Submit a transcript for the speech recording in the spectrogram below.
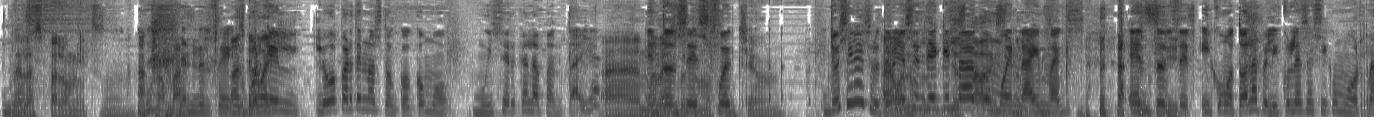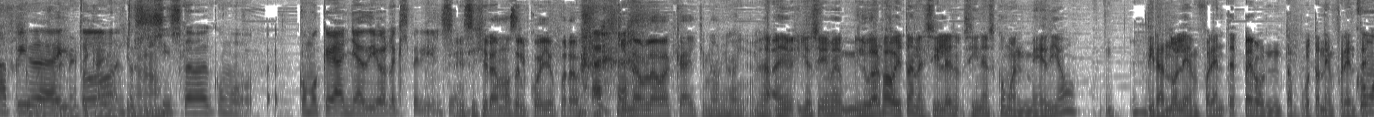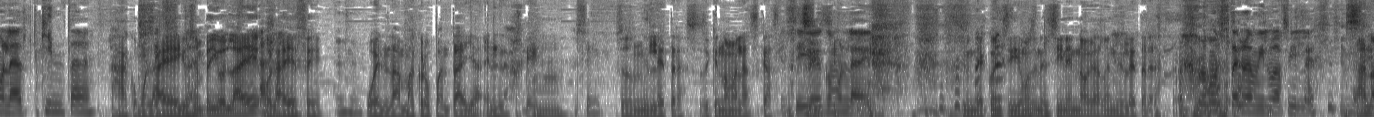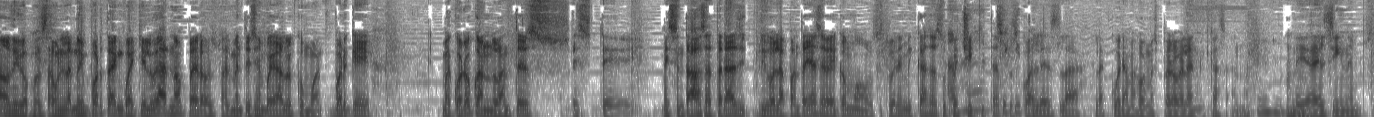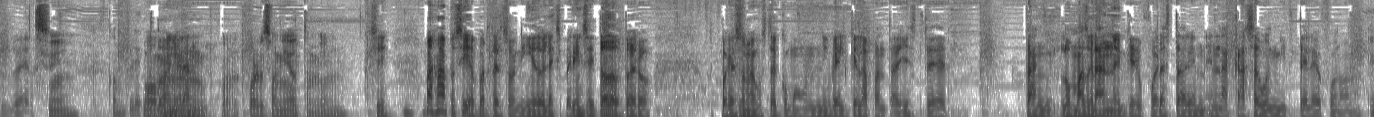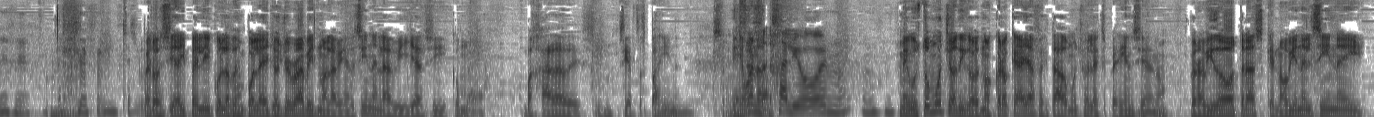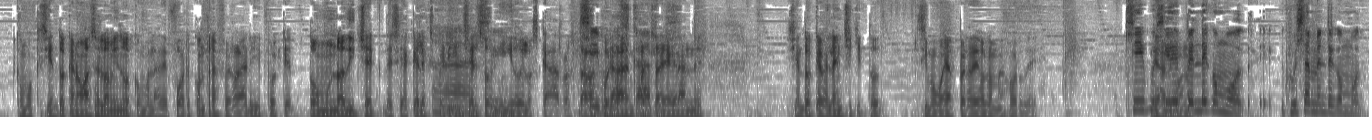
De las palomitas. ¿no? No, más. no sé. No, es que luego porque hay- luego aparte nos tocó como muy cerca la pantalla. Ah, no la Entonces disfrutamos fue. Yo sí la disfruté, Ah, bueno, yo sentía pues, que yo estaba, estaba como en como- IMAX. Entonces, y como toda la película es así como rápida y todo, imagino, entonces ¿no? sí estaba como como que añadió la experiencia. Sí, sí giramos el cuello para ver quién hablaba acá y quién hablaba allá. Yo sí, mi lugar favorito en el cine, cine es como en medio, tirándole enfrente, pero tampoco tan enfrente. Como la quinta. Ajá, como la E. Yo siempre digo la E o la F. O en la macro pantalla, en la G. Sí. Esas son mis letras, así que no me las gasto. Sí, yo como la E. Si un día coincidimos en el cine, no agarren mis letras. Vamos a estar en la misma fila. ah, no, digo, pues aún la- no importa en cualquier lugar, ¿no? Pero usualmente siempre agarro como... Porque me acuerdo cuando antes este me sentabas atrás, digo, la pantalla se ve como si estuviera en mi casa, súper chiquita, pues. ¿cuál es la, la cura? Mejor me espero verla en mi casa, ¿no? La idea del cine, pues es ver... Sí. Completo. Todo en grande. por, por el sonido también. Sí. Ajá, pues sí, aparte del sonido, la experiencia y todo, pero por eso me gusta como un nivel que la pantalla esté tan lo más grande que fuera a estar en, en la casa o en mi teléfono, ¿no? Pero si hay películas, por ejemplo, la de Jojo Rabbit no la vi en el cine, la vi ya así como bajada de ciertas páginas. Dije, Esa bueno, sa- salió hoy, me gustó mucho, digo, no creo que haya afectado mucho la experiencia, ¿no? Pero ha habido otras que no vi en el cine y como que siento que no va a ser lo mismo como la de Ford contra Ferrari, porque todo el mundo ha dicho, decía que la experiencia, Ah, el sí. sonido de los carros estaba Sí, curada en carros. pantalla grande. Siento que verla en chiquito sí me voy a perder a lo mejor de... Sí, pues de sí algo, ¿no? depende como, justamente como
